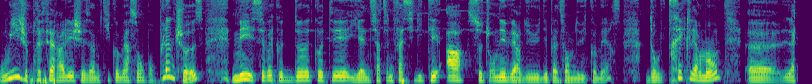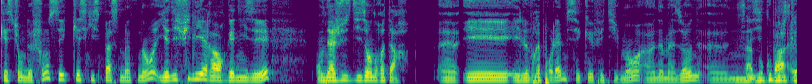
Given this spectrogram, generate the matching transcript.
Oui, je préfère aller chez un petit commerçant pour plein de choses. Mais c'est vrai que de notre côté, il y a une certaine facilité à se tourner vers des plateformes de e-commerce. Donc très clairement, euh, la question de fond, c'est qu'est-ce qui se passe maintenant? Il y a des filières à organiser. On a juste 10 ans de retard. Euh, et, le vrai problème, c'est qu'effectivement, un Amazon euh, n'hésite pas euh,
